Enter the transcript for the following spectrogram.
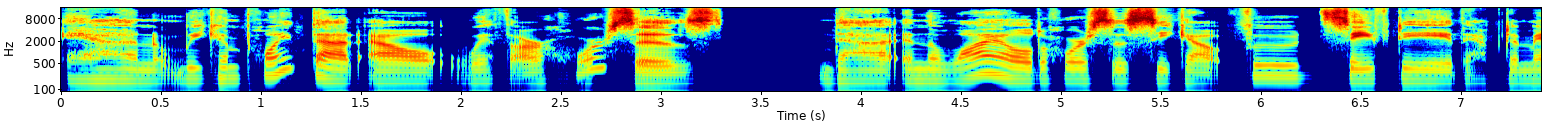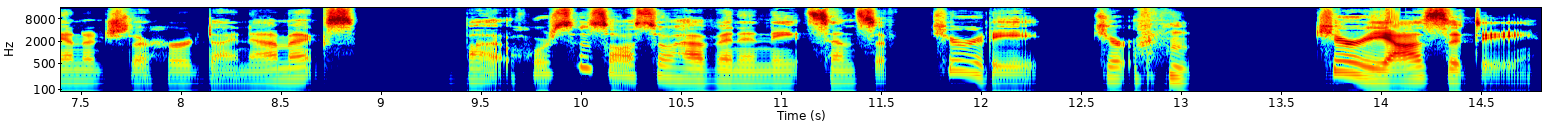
And we can point that out with our horses that in the wild, horses seek out food, safety, they have to manage their herd dynamics. But horses also have an innate sense of curiosity, cur- curiosity.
